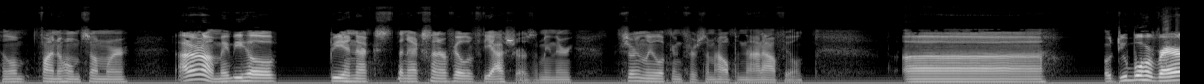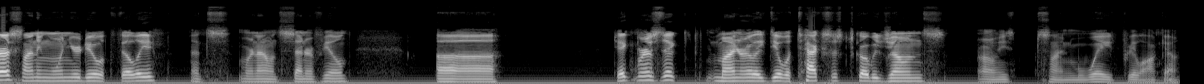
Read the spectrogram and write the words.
he'll find a home somewhere. I don't know. Maybe he'll be a next the next center fielder for the Astros. I mean, they're certainly looking for some help in that outfield. Uh, Odubel Herrera signing one year deal with Philly. That's we're now in center field. Uh, Jake Marisnick minor league deal with Texas. Jacoby Jones. Oh, he's signed way pre-lockout.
